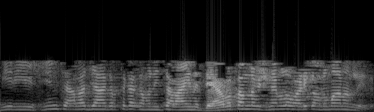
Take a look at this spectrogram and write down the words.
మీరు ఈ విషయం చాలా జాగ్రత్తగా గమనించాలి. ఆయన దేవత అన్న విషయంలో వాడికి అనుమానం లేదు.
